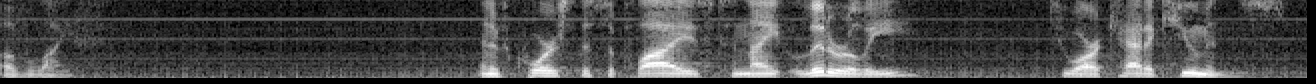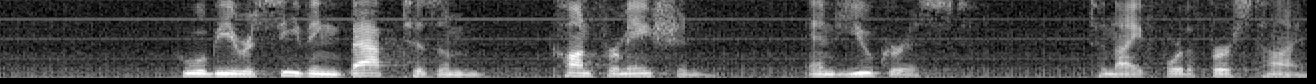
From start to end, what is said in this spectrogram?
of life. And of course, this applies tonight literally to our catechumens who will be receiving baptism, confirmation, and Eucharist tonight for the first time.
